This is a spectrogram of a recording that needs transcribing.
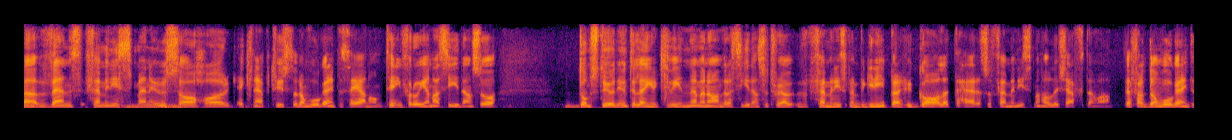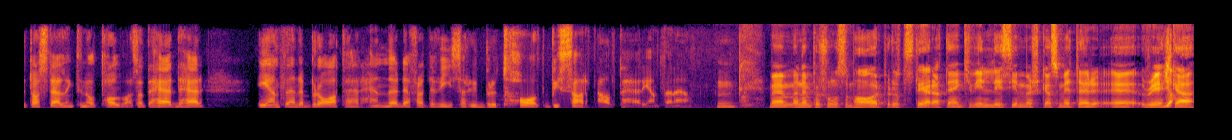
Uh, väns, feminismen i USA har, är knäpptysta, de vågar inte säga någonting. För å ena sidan så de stödjer inte längre kvinnor men å andra sidan så tror jag feminismen begriper hur galet det här är så feminismen håller käften. Va? Därför att de vågar inte ta ställning till något håll. Va? Så det här, det här, egentligen är det bra att det här händer därför att det visar hur brutalt bisarrt allt det här egentligen är. Mm. Men, men en person som har protesterat är en kvinnlig simmerska som heter eh, Reka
